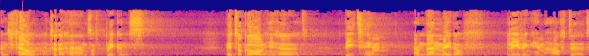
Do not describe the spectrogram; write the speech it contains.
and fell into the hands of brigands. They took all he had beat him, and then made off, leaving him half dead.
